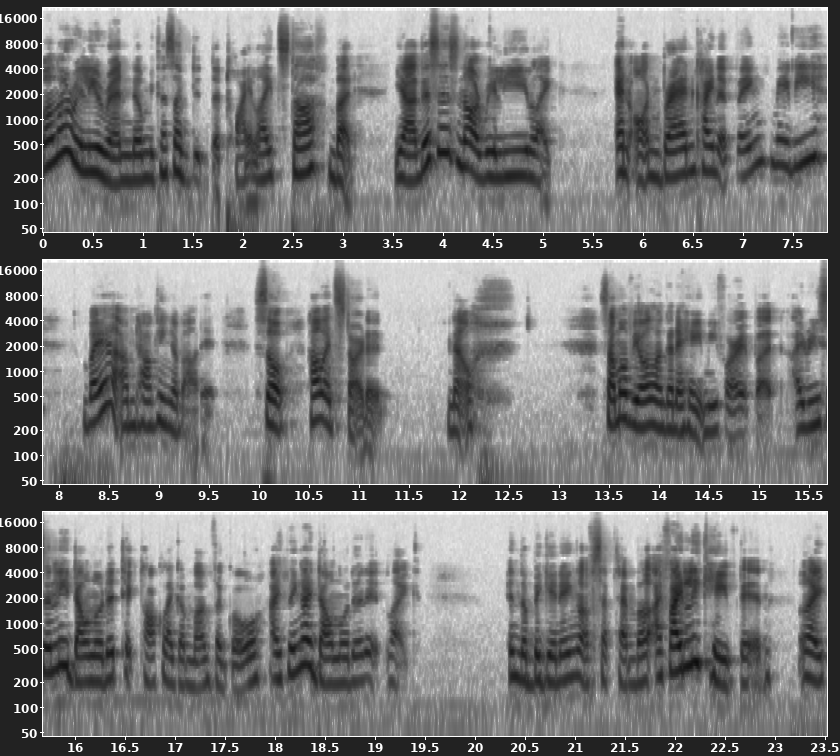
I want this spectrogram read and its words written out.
Well, not really random because I've did the Twilight stuff, but yeah, this is not really like an on-brand kind of thing, maybe. But yeah, I'm talking about it. So, how it started. Now, some of y'all are gonna hate me for it, but I recently downloaded TikTok like a month ago. I think I downloaded it like in the beginning of September. I finally caved in. Like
